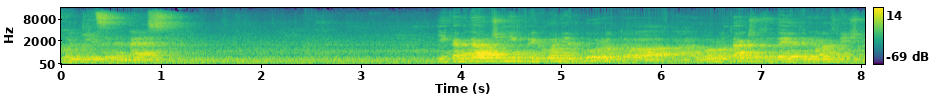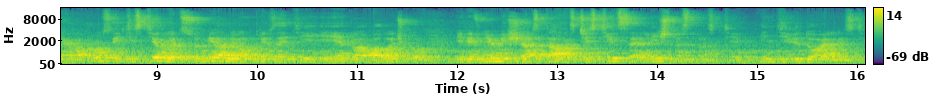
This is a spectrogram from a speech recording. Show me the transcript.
good deeds in the past. И когда ученик приходит к гуру, то э, гуру также задает ему различные вопросы и тестирует, сумел ли он превзойти и эту оболочку, или в нем еще осталась частица личностности, индивидуальности.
